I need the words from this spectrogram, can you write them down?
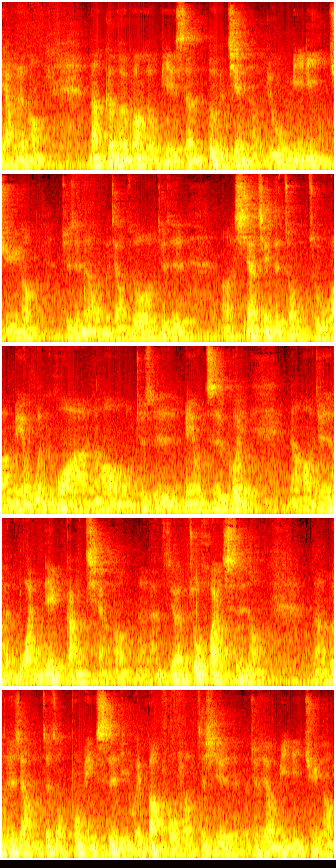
殃了哈。那更何况说别生恶见哦，如弥利居哦，就是那我们讲说就是啊下贱的种族啊，没有文化啊，然后就是没有智慧，然后就是很顽劣刚强哦，那很喜欢做坏事哈。啊，或者是讲这种不明事理毁谤佛法这些人呢，就是叫弥利居哈。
